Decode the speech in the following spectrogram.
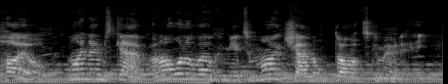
Hi all, my name's Gab and I want to welcome you to my channel Darts Community.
